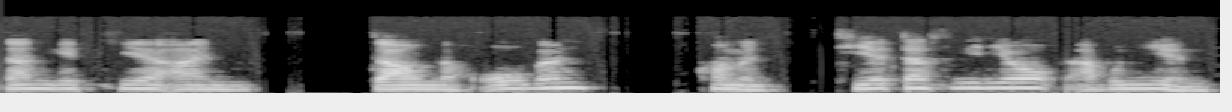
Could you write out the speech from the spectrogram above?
dann gebt hier einen Daumen nach oben, kommentiert das Video und abonnieren.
